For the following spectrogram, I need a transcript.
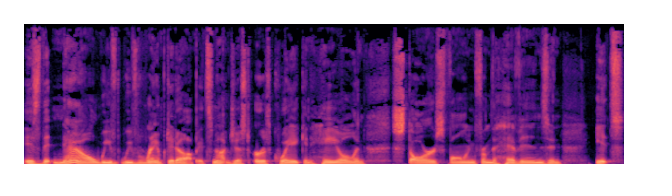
is that now we've we've ramped it up. It's not just earthquake and hail and stars falling from the heavens and it's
